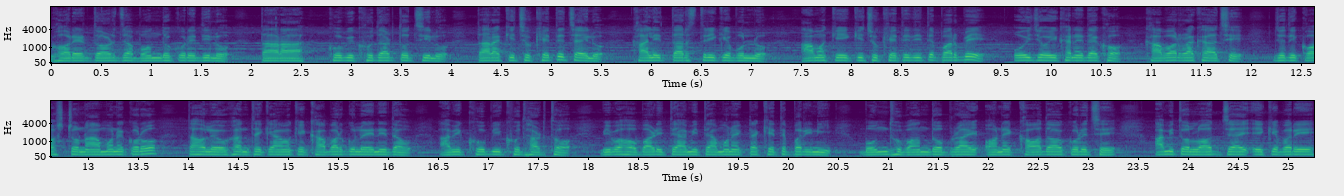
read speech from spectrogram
ঘরের দরজা বন্ধ করে দিল। তারা খুবই ক্ষুধার্ত ছিল, তারা কিছু খেতে চাইলো। খালিদ তার স্ত্রীকে বলল, আমাকে কিছু খেতে দিতে পারবে? ওই যে ওইখানে দেখো, খাবার রাখা আছে। যদি কষ্ট না মনে করো, তাহলে ওখান থেকে আমাকে খাবারগুলো এনে দাও। আমি খুবই ক্ষুধার্থ বিবাহ বাড়িতে আমি তেমন একটা খেতে পারিনি। বন্ধু বান্ধবরাই অনেক খাওয়া দাওয়া করেছে। আমি তো লজ্জায় একেবারে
